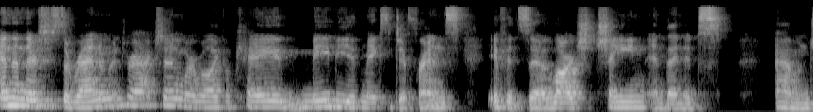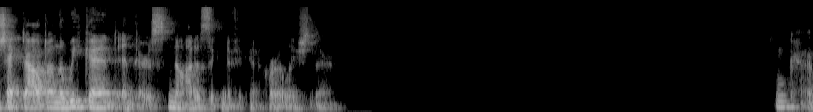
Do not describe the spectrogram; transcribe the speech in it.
and then there's just a random interaction where we're like, okay, maybe it makes a difference if it's a large chain and then it's um, checked out on the weekend and there's not a significant correlation there. Okay.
